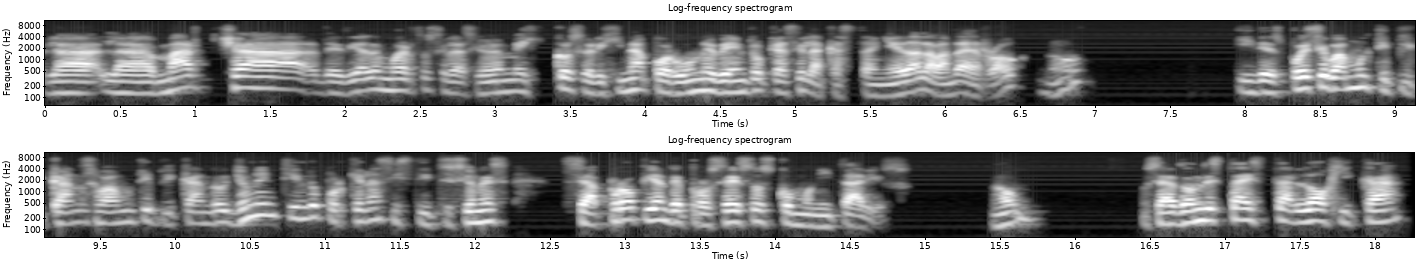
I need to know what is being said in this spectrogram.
la, la marcha de Día de Muertos en la Ciudad de México se origina por un evento que hace la Castañeda, la banda de rock, ¿no? y después se va multiplicando, se va multiplicando. Yo no entiendo por qué las instituciones se apropian de procesos comunitarios, ¿no? O sea, ¿dónde está esta lógica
